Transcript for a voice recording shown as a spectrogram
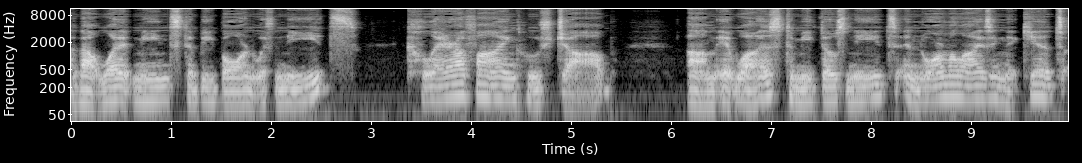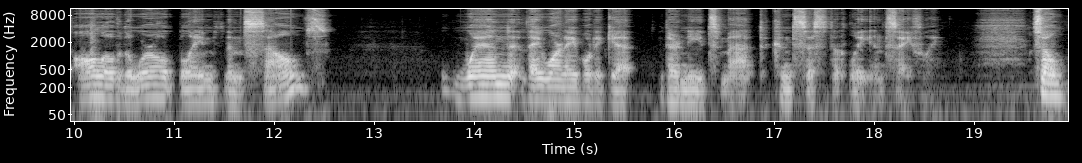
about what it means to be born with needs, clarifying whose job um, it was to meet those needs and normalizing that kids all over the world blamed themselves when they weren't able to get their needs met consistently and safely. So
